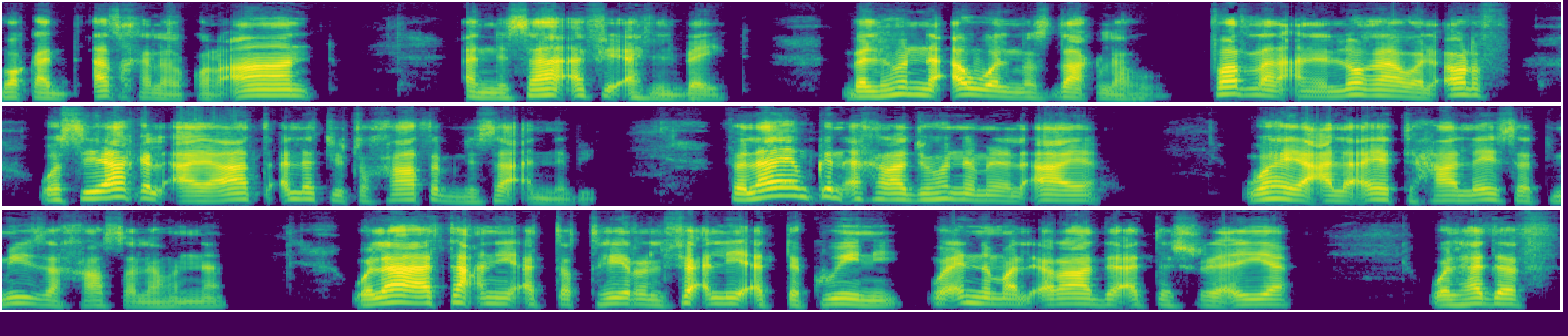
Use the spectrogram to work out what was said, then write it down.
وقد أدخل القرآن النساء في أهل البيت بل هن أول مصداق له فضلا عن اللغة والعرف وسياق الآيات التي تخاطب نساء النبي. فلا يمكن إخراجهن من الآية وهي على أي حال ليست ميزة خاصة لهن ولا تعني التطهير الفعلي التكويني وإنما الإرادة التشريعية والهدف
